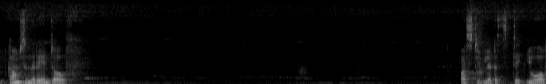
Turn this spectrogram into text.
it comes in the range of first let us take u of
